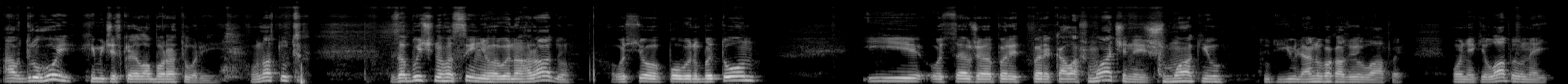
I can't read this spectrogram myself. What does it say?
А в другій хімічній лабораторії у нас тут з обичного синього винограду ось повен бетон. І ось це вже перекалашмачений шмаків. Тут Юля, ну показує лапи. Вон які лапи в неї.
